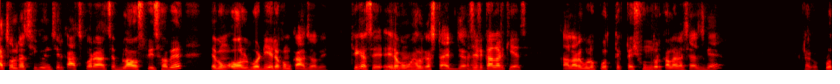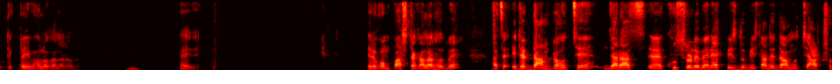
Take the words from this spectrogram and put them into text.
আঁচলটা সিকুয়েন্সির কাজ করা আছে ব্লাউজ পিস হবে এবং অল বডি এরকম কাজ হবে। ঠিক আছে? এরকম হালকা স্টাইপ দেওয়া আচ্ছা এটা কালার কি আছে? কালারগুলো প্রত্যেকটাই সুন্দর কালার আছে আজকে। দেখো প্রত্যেকটাই ভালো কালার হবে। এই যে। এরকম পাঁচটা কালার হবে। আচ্ছা এটার দামটা হচ্ছে যারা খুচরো নেবেন এক পিস দু পিস তাদের দাম হচ্ছে আটশো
